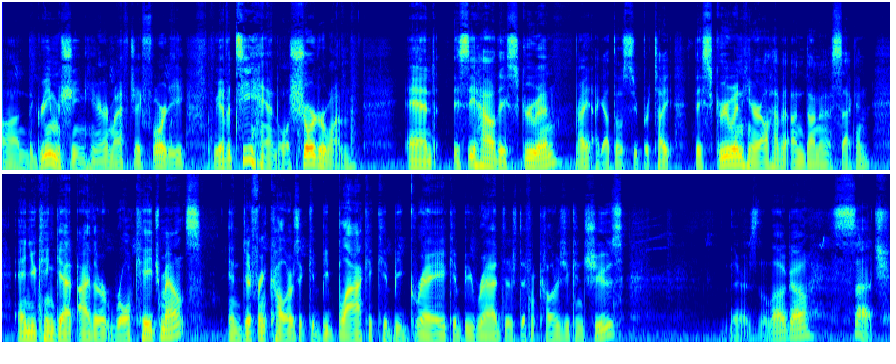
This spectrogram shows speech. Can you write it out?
on the green machine here, my FJ40, we have a T-handle, a shorter one. And you see how they screw in, right? I got those super tight. They screw in here. I'll have it undone in a second. And you can get either roll cage mounts in different colors. It could be black, it could be gray, it could be red. There's different colors you can choose. There's the logo. Such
